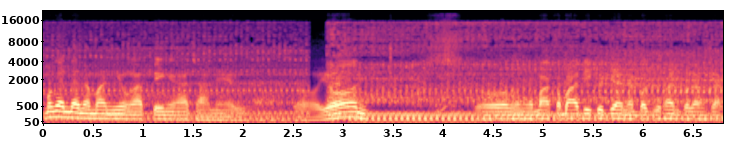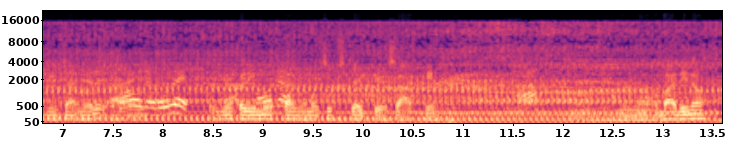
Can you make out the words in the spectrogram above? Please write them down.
maganda naman yung ating ah, channel. So yun. So mga, kabady ko dyan na baguhan ko lang sa aking channel ay huwag nyo kalimutan na mag-subscribe kayo sa akin. Yun, mga kabady no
